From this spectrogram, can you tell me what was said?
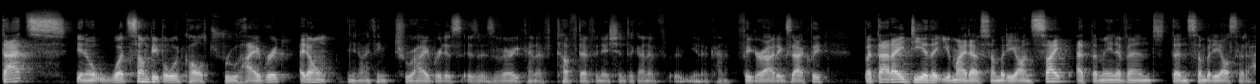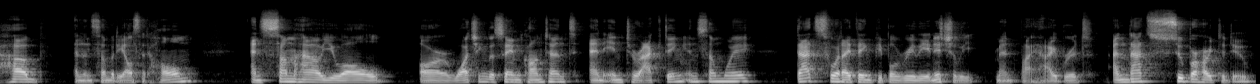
that's you know what some people would call true hybrid. I don't, you know, I think true hybrid is, is, is a very kind of tough definition to kind of you know kind of figure out exactly. But that idea that you might have somebody on site at the main event, then somebody else at a hub, and then somebody else at home and somehow you all are watching the same content and interacting in some way that's what i think people really initially meant by hybrid. And that's super hard to do.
